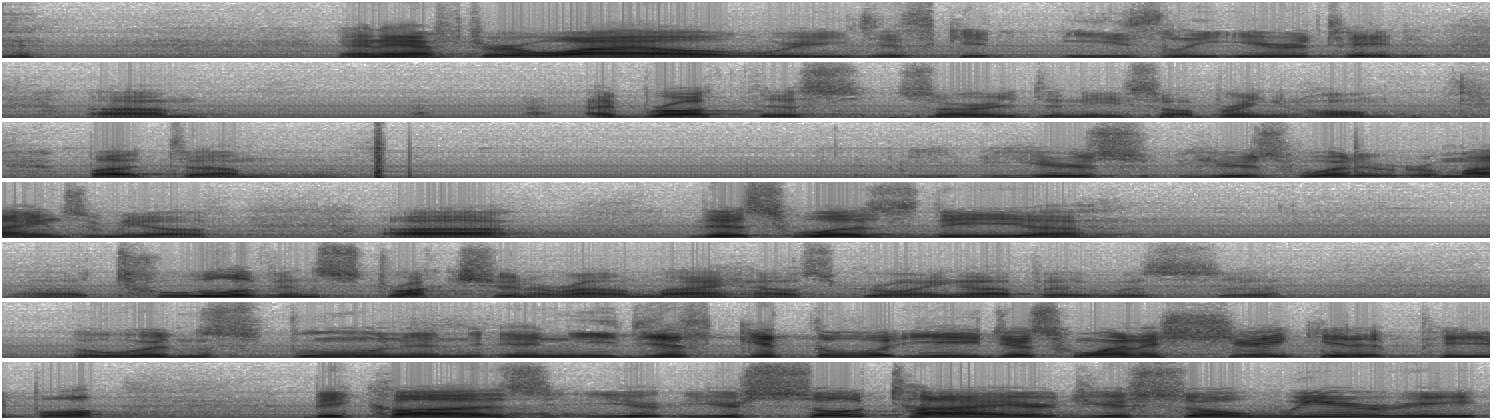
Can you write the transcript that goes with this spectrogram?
and after a while, we just get easily irritated. Um, I brought this. Sorry, Denise, I'll bring it home. But um, here's, here's what it reminds me of. Uh, this was the uh, uh, tool of instruction around my house growing up. It was uh, the wooden spoon, and, and you just get the you just want to shake it at people because you're, you're so tired, you're so weary,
